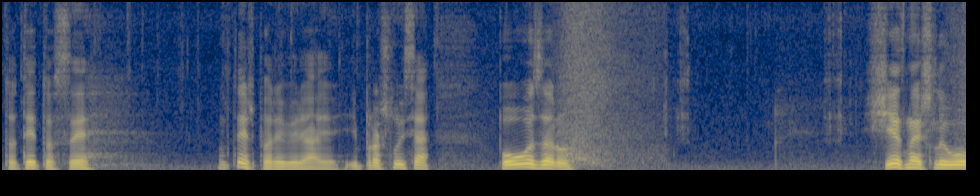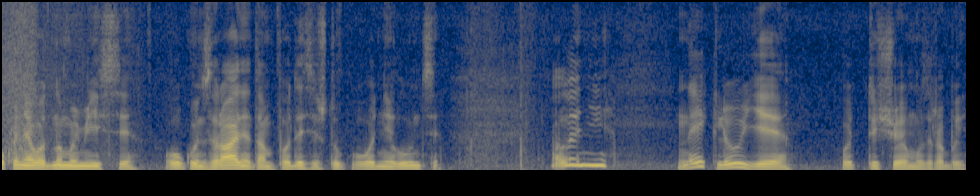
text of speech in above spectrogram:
то те, то все. Ну теж перевіряю. І пройшлися по озеру. Ще знайшли окуня в одному місці. Окунь зрані, там по 10 штук в одній лунці. Але ні, не клює. Хоч ти що йому зроби.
